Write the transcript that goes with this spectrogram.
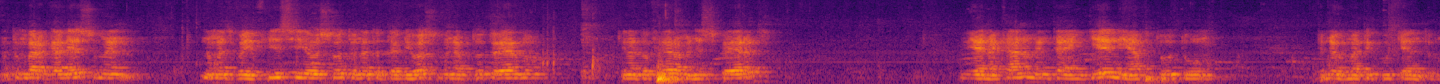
να τον παρακαλέσουμε να μας βοηθήσει έως ότου να το τελειώσουμε αυτό το έργο και να το φέρουμε εις πέρας, για να κάνουμε τα εγγένεια αυτού του πνευματικού κέντρου.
